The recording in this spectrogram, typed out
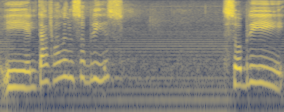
E ele estava falando sobre isso. Sobre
